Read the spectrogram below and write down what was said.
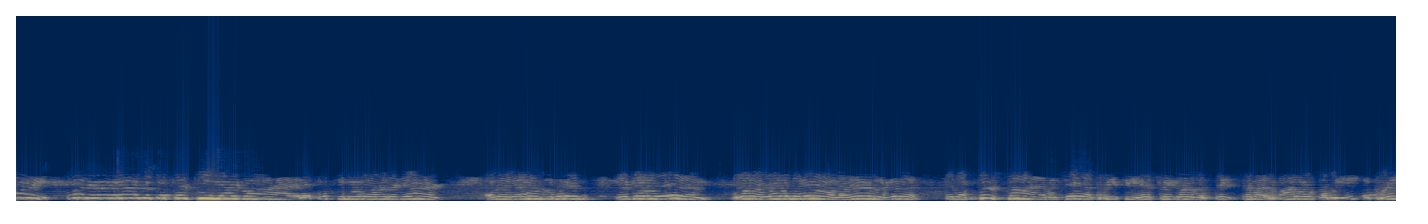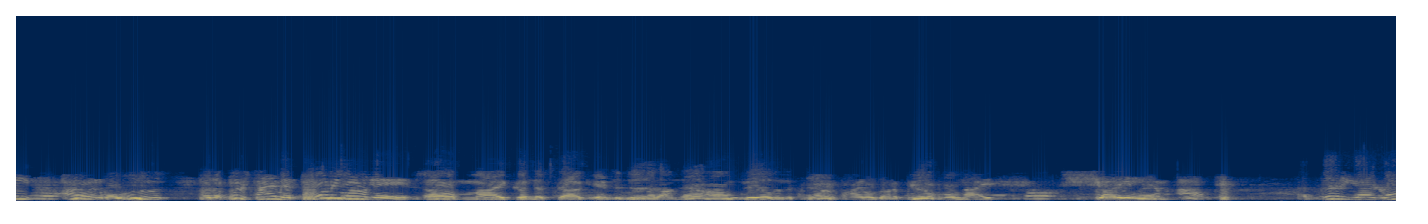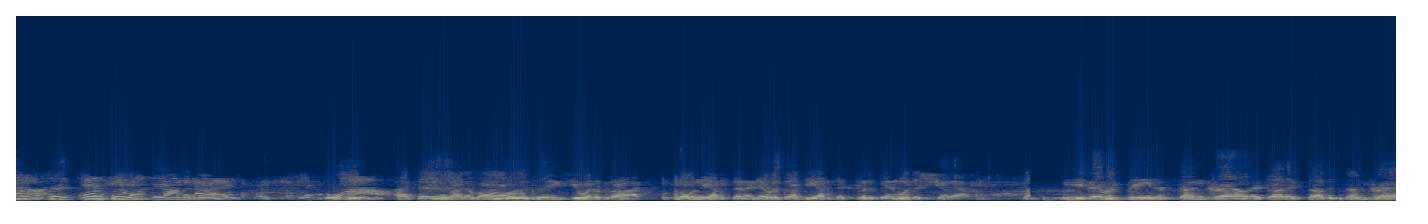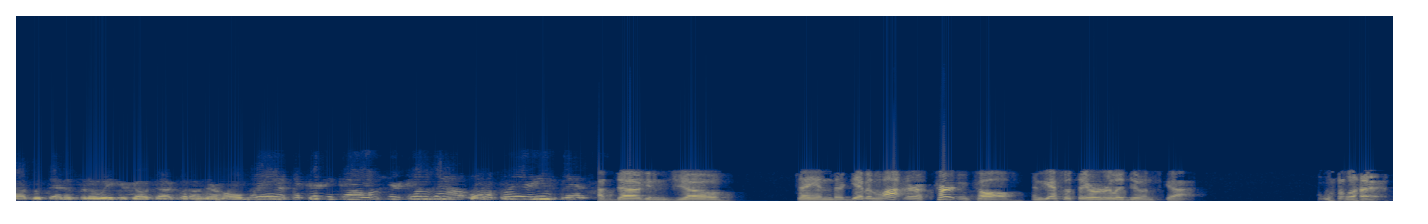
Lautner out of bounds at the 13 yard line. It puts him over 100 yards. And the Rams win. They're going to win. 111 to go. The Rams are going to, for the first time in JSPC history, go to the state semifinals. They'll be 8 and 3. Harlan will lose for the first time in 20 ball games. Oh my goodness, And to do it on their home field in the quarterfinals on a beautiful night, shutting them out. A 30-yard run, 110 for Lautner on the nine. Wow! I tell you what, of all of the things you would have thought pulling the upset, I never thought the upset could have been with a shutout. If you've ever seen a stunned crowd, I thought I saw the stunned crowd with Denison a week ago, Doug, but on their home. Yes, the curtain call. Lautner comes out. What a player he's been. Uh, Doug and Joe saying they're giving Lautner a curtain call. And guess what they were really doing, Scott? what?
